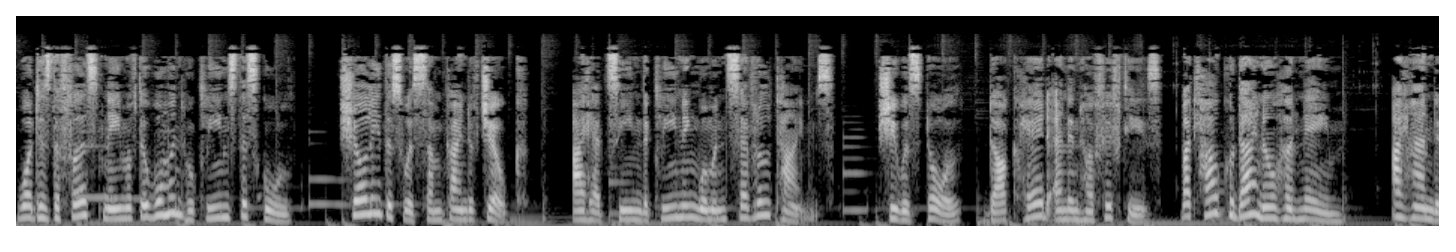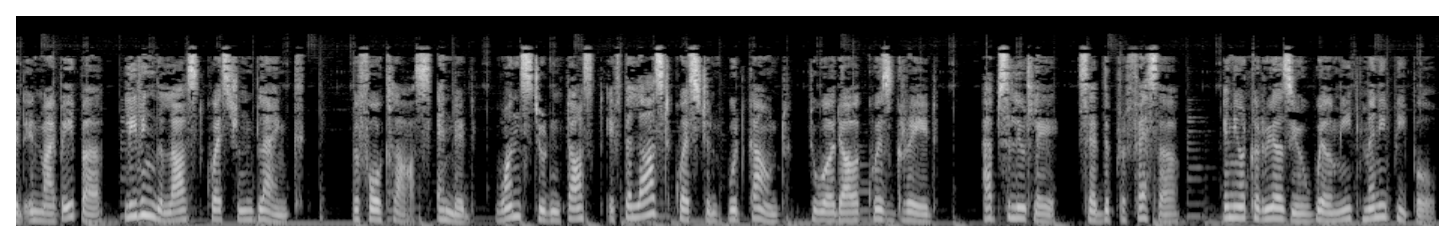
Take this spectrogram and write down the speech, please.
What is the first name of the woman who cleans the school? Surely this was some kind of joke. I had seen the cleaning woman several times. She was tall, dark haired, and in her 50s, but how could I know her name? I handed in my paper, leaving the last question blank. Before class ended, one student asked if the last question would count toward our quiz grade. Absolutely, said the professor. In your careers, you will meet many people.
